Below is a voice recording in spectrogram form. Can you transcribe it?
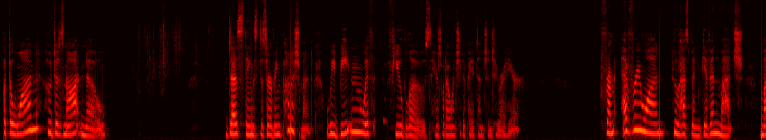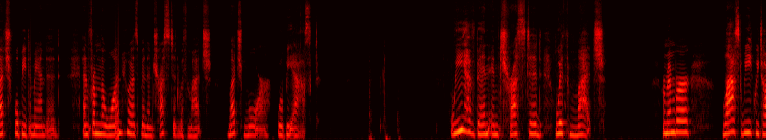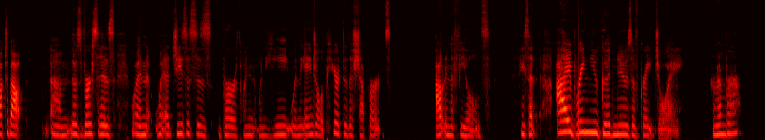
But the one who does not know does things deserving punishment will be beaten with few blows. Here's what I want you to pay attention to right here. From everyone who has been given much, much will be demanded, and from the one who has been entrusted with much, much more will be asked. We have been entrusted with much. Remember, last week we talked about um, those verses when, when at Jesus's birth, when when he when the angel appeared to the shepherds out in the fields, he said, I bring you good news of great joy. Remember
